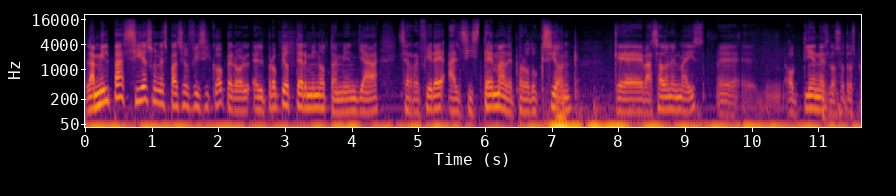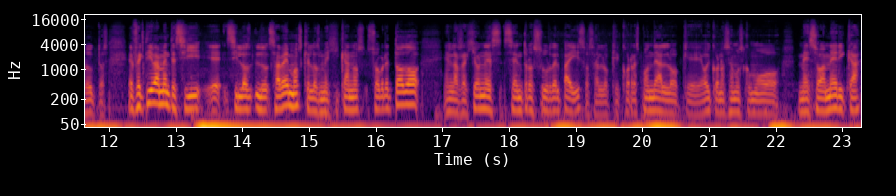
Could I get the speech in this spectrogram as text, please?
La milpa sí es un espacio físico, pero el propio término también ya se refiere al sistema de producción que basado en el maíz eh, obtienes los otros productos. Efectivamente, sí, eh, sabemos que los mexicanos, sobre todo en las regiones centro-sur del país, o sea, lo que corresponde a lo que hoy conocemos como Mesoamérica,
